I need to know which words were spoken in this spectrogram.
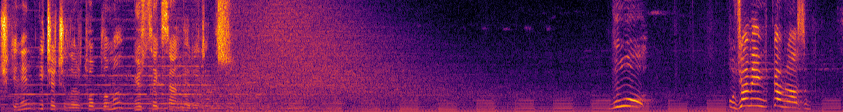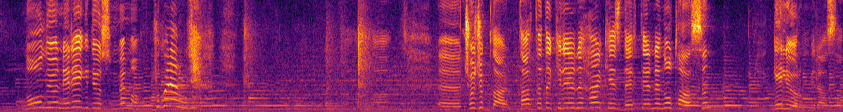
üçgenin iç açıları toplamı 180 derecedir. Bu. Hocam benim gitmem lazım. Ne oluyor? Nereye gidiyorsun Memo? Çok önemli. Ee, çocuklar tahtadakilerini herkes defterine not alsın. Geliyorum birazdan.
